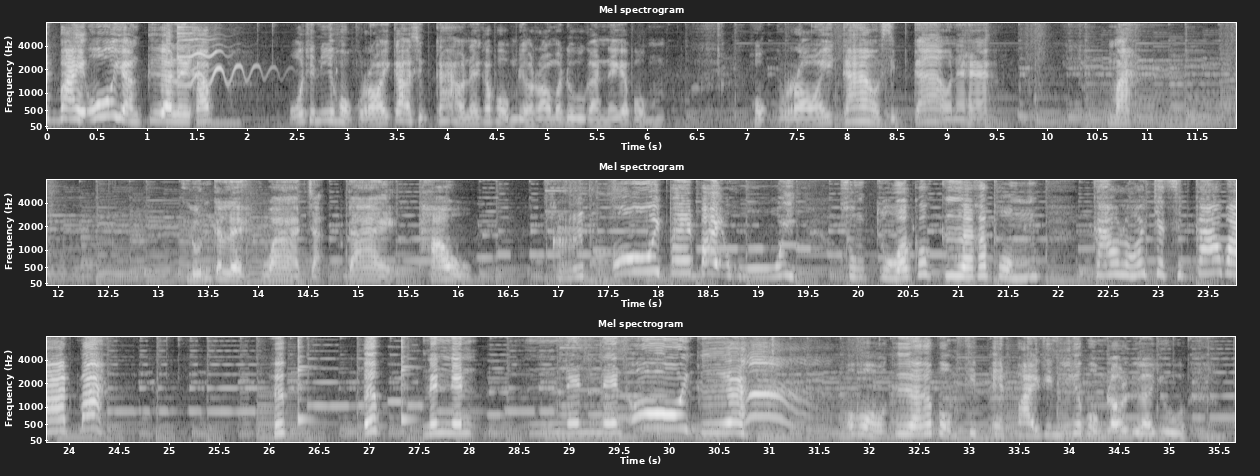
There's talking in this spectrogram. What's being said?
8 ใบ โอ้อย่างเกลือเลยครับ โอ้ทีนี้ 699 นะครับผม เดี๋ยวเรามาดูกันนะครับผม 699 นะฮะ มาลุ้นกันเลยว่าจะได้เท่าครึบโอ้ยแปดใบโอ้โหยสุ่มตัวก็เกลือครับผม 979 บาท มาฮึบอึบเน้นเน้นเน้นเน้นโอ้ ยเกลือ โอ้โห เกลือครับผม 11ใบทีนี้ครับผมเราเหลืออยู่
